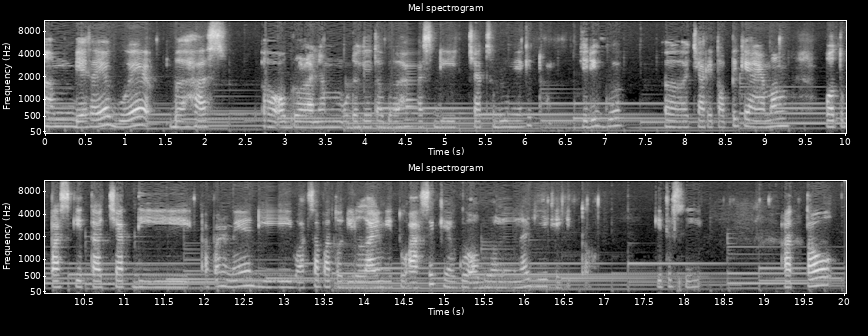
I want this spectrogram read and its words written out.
um, biasanya gue bahas uh, obrolan yang udah kita bahas di chat sebelumnya gitu. Jadi gue uh, cari topik yang emang waktu pas kita chat di apa namanya di WhatsApp atau di Line itu asik ya gue obrolin lagi kayak gitu. Gitu sih. Atau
